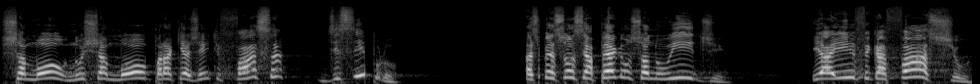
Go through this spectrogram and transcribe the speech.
chamou, nos chamou para que a gente faça discípulo. As pessoas se apegam só no id, e aí fica fácil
